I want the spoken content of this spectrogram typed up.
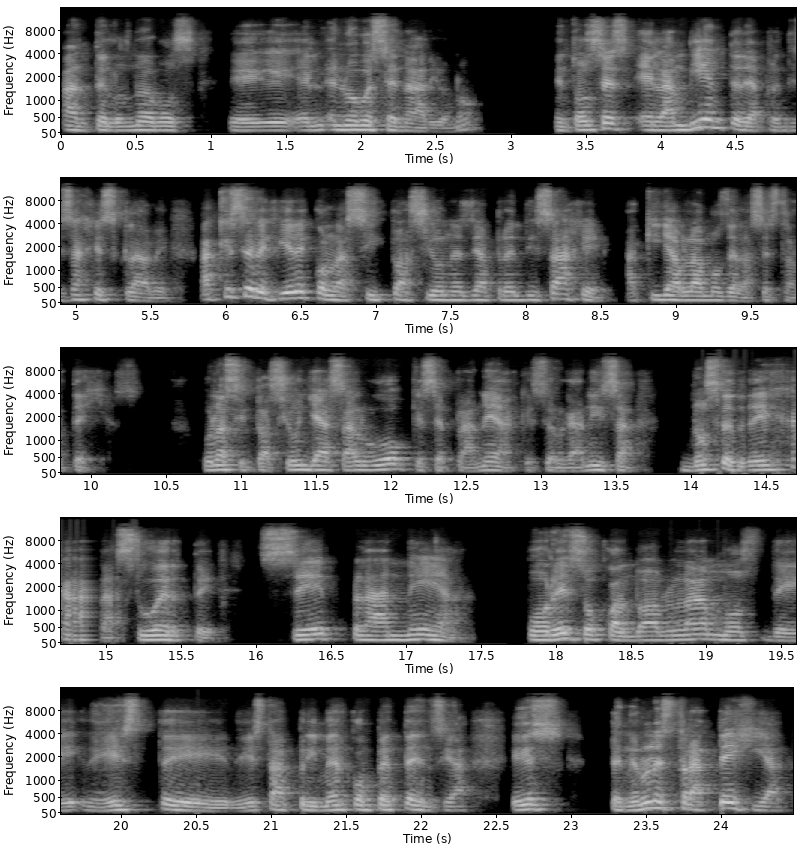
ante los nuevos, eh, el, nuevo escenario, ¿no? Entonces, el ambiente de aprendizaje es clave. ¿A qué se refiere con las situaciones de aprendizaje? Aquí ya hablamos de las estrategias. Una situación ya es algo que se planea, que se organiza, no se deja la suerte, se planea. Por eso cuando hablamos de, este, de esta primer competencia es tener una estrategia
